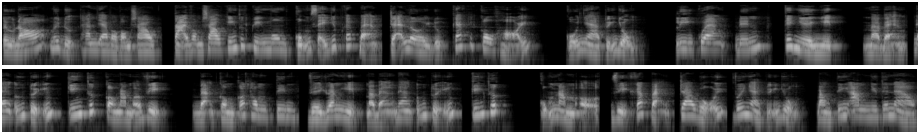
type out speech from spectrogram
từ đó mới được tham gia vào vòng sau. Tại vòng sau, kiến thức chuyên môn cũng sẽ giúp các bạn trả lời được các cái câu hỏi của nhà tuyển dụng liên quan đến cái nghề nghiệp mà bạn đang ứng tuyển. Kiến thức còn nằm ở việc bạn cần có thông tin về doanh nghiệp mà bạn đang ứng tuyển. Kiến thức cũng nằm ở việc các bạn trao đổi với nhà tuyển dụng bằng tiếng anh như thế nào.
